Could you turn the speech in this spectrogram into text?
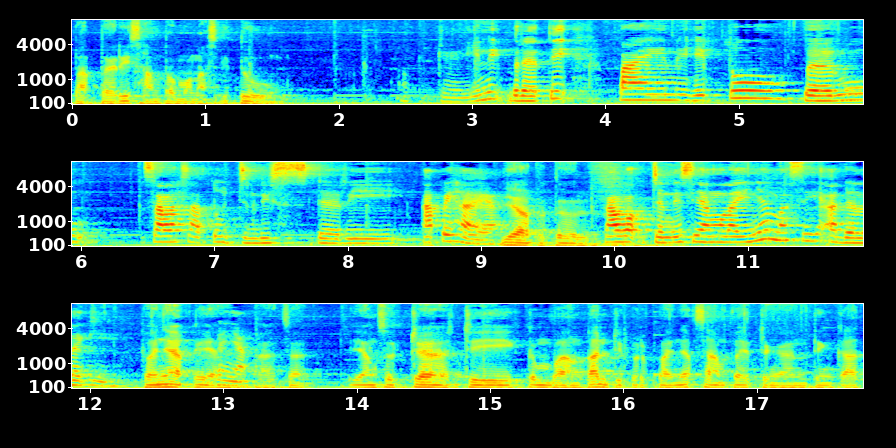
bakteri Xanthomonas itu. Oke, ini berarti paini itu baru salah satu jenis dari APH ya? Ya betul. Kalau jenis yang lainnya masih ada lagi? Banyak ya. Banyak. Yang sudah dikembangkan diperbanyak sampai dengan tingkat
